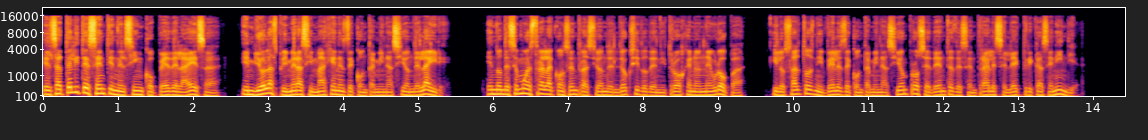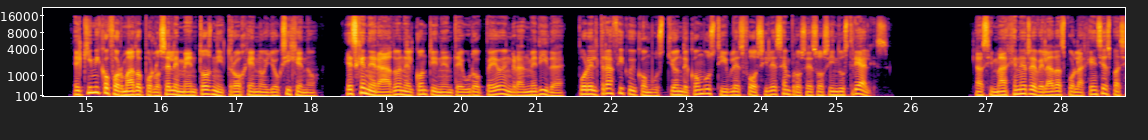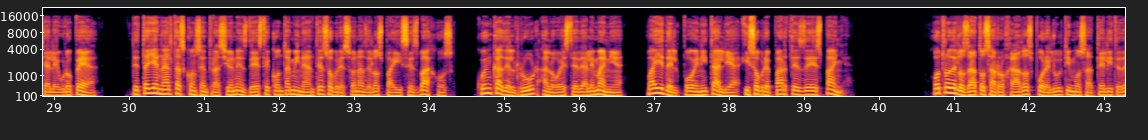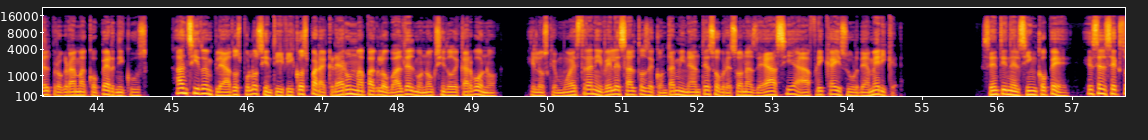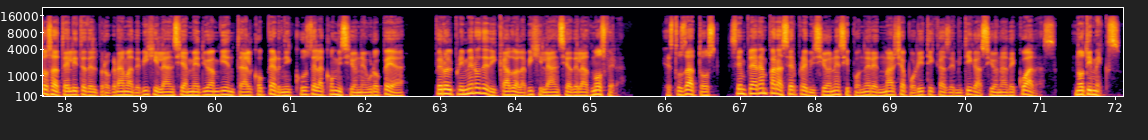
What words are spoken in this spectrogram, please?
El satélite Sentinel-5P de la ESA envió las primeras imágenes de contaminación del aire, en donde se muestra la concentración del dióxido de nitrógeno en Europa y los altos niveles de contaminación procedentes de centrales eléctricas en India. El químico formado por los elementos nitrógeno y oxígeno es generado en el continente europeo en gran medida por el tráfico y combustión de combustibles fósiles en procesos industriales. Las imágenes reveladas por la Agencia Espacial Europea detallan altas concentraciones de este contaminante sobre zonas de los Países Bajos, cuenca del Ruhr al oeste de Alemania, Valle del Po en Italia y sobre partes de España. Otro de los datos arrojados por el último satélite del programa Copernicus han sido empleados por los científicos para crear un mapa global del monóxido de carbono, en los que muestra niveles altos de contaminantes sobre zonas de Asia, África y Sur de América. Sentinel-5P es el sexto satélite del programa de vigilancia medioambiental Copernicus de la Comisión Europea, pero el primero dedicado a la vigilancia de la atmósfera. Estos datos se emplearán para hacer previsiones y poner en marcha políticas de mitigación adecuadas. Notimex.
